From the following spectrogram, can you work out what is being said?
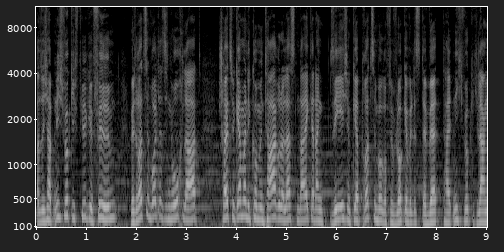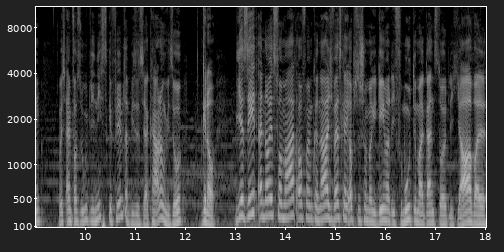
Also ich habe nicht wirklich viel gefilmt. Wenn trotzdem wollt, dass ich ihn hochlade, schreibt es mir gerne mal in die Kommentare oder lasst ein Like da, dann sehe ich, okay, ihr habt trotzdem Bock auf den Vlog. Der wird, der wird halt nicht wirklich lang, weil ich einfach so gut wie nichts gefilmt habe dieses Jahr. Keine Ahnung wieso. Genau. Ihr seht, ein neues Format auf meinem Kanal. Ich weiß gar nicht, ob es das schon mal gegeben hat. Ich vermute mal ganz deutlich ja, weil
